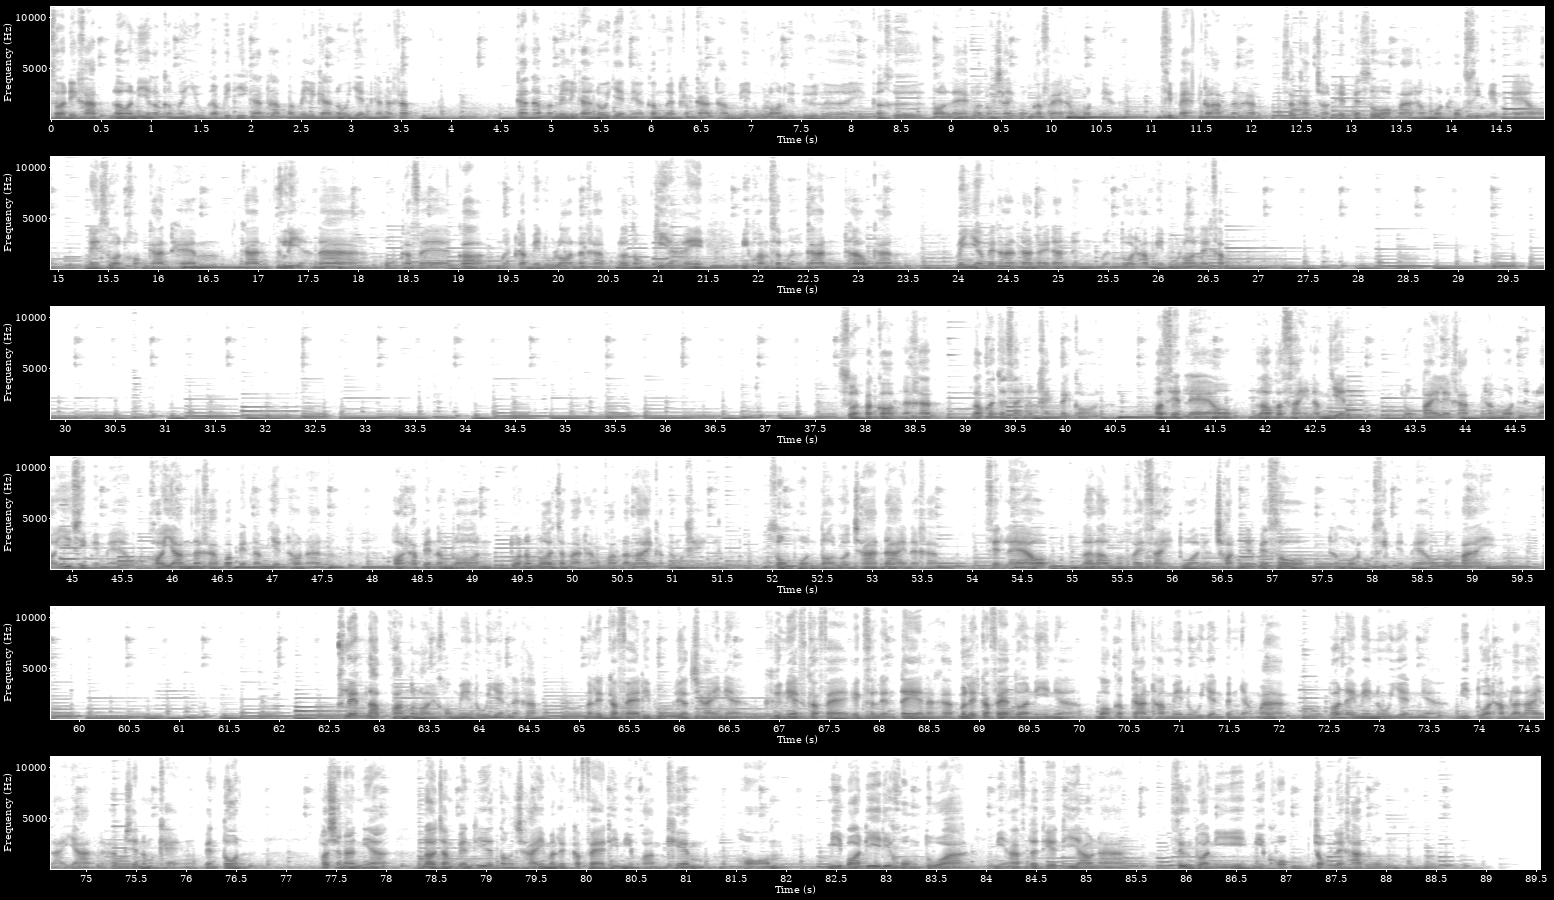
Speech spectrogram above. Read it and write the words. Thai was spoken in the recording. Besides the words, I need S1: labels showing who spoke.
S1: สวัสดีครับ แล้ววันนี้เราก็มาอยู่กับวิธีการทำอเมริกาโน่เย็นกันนะครับ การทำอเมริกาโน่เย็นเนี่ยก็เหมือนกับการทำเมนูร้อนอื่นๆเลย ก็คือตอนแรกเราต้องใช้ผงกาแฟทั้งหมดเนี่ย 18 กรัมนะครับ สกัดช็อตเอสเปรสโซ่ออกมาทั้งหมด 60 ml ในส่วนของการแถมการเกลี่ยหน้าผงกาแฟก็เหมือนกับเมนูร้อนนะครับ เราต้องเกลี่ยให้มีความเสมอกันเท่ากัน ไม่เอียงไปทางด้านใดด้านหนึ่งเหมือนตัวทำเมนูร้อนเลยครับส่วนประกอบนะครับ เราก็จะใส่น้ำแข็งไปก่อน พอเสร็จแล้วเราก็ใส่น้ำเย็นลงไปเลยครับ ทั้งหมด 120 ml ขอย้ำนะครับว่าเป็นน้ำเย็นเท่านั้น เพราะถ้าเป็นน้ำร้อน ตัวน้ำร้อนจะมาทำความละลายกับน้ำแข็ง ส่งผลต่อรสชาติได้นะครับ เสร็จแล้วแล้วเราก็ค่อยใส่ตัวช็อตเอสเปรสโซ่ทั้งหมด 60 ml ลงไป เคล็ดลับความอร่อยของเมนูเย็นนะครับเมล็ดกาแฟที่ผมเลือกใช้เนี่ยคือเนสกาแฟ Excelente นะครับเมล็ดกาแฟตัวนี้เนี่ยเหมาะกับการทำเมนูเย็นเป็นอย่างมาก เพราะในเมนูเย็นเนี่ยมีตัวทำละลายหลายอย่างนะครับ เช่นน้ำแข็งเป็นต้น เพราะฉะนั้นเนี่ยเราจำเป็นที่จะต้องใช้เมล็ดกาแฟที่มีความเข้ม หอม มีบอดี้ที่คงตัว มี after taste ที่ยาวนาน ซึ่งตัวนี้มีครบจบเลยครับผม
